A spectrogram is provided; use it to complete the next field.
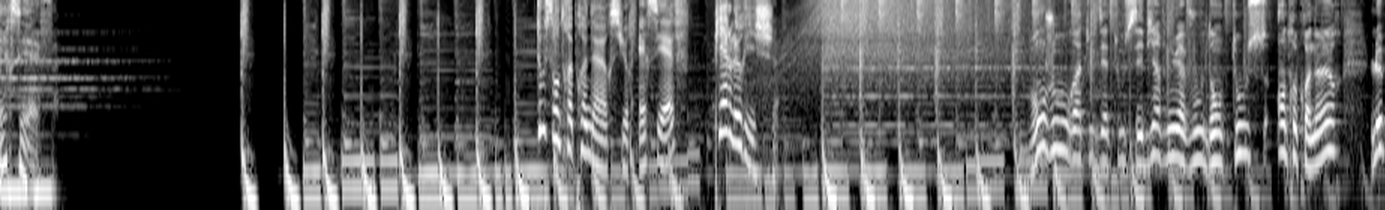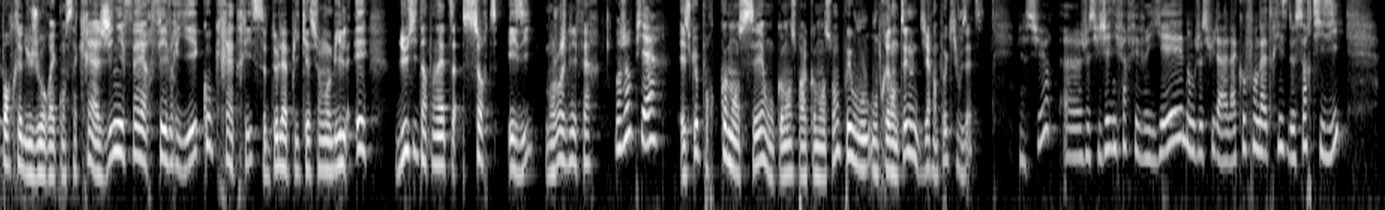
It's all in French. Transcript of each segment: RCF. Tous entrepreneurs sur RCF, Pierre le Riche. Bonjour à toutes et à tous et bienvenue à vous dans Tous Entrepreneurs. Le portrait du jour est consacré à Jennifer Février, co-créatrice de l'application mobile et du site internet Sort Easy. Bonjour Jennifer. Bonjour Pierre. Est-ce que pour commencer, on commence par le commencement, vous pouvez vous, vous présenter, nous dire un peu qui vous êtes? Bien sûr, euh, je suis Jennifer Février, donc je suis la, cofondatrice de Sortizy,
